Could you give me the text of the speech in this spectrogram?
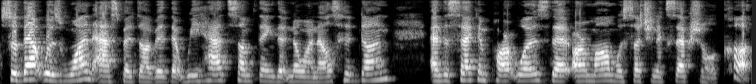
So that was one aspect of it that we had something that no one else had done. And the second part was that our mom was such an exceptional cook.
